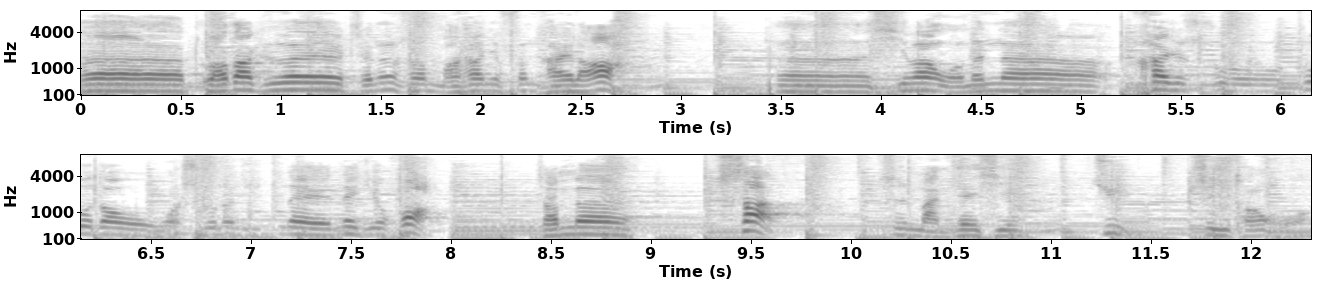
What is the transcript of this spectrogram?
呃，老大哥只能说马上就分开了啊。嗯、希望我们呢还是说做到我说的那那句话，咱们善是满天星，聚是一团火。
